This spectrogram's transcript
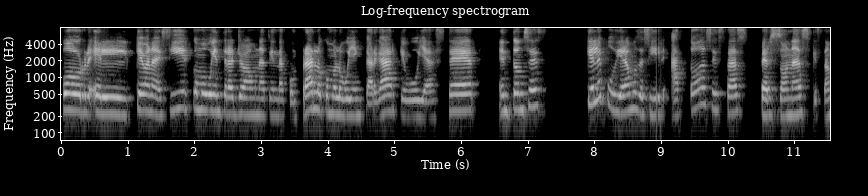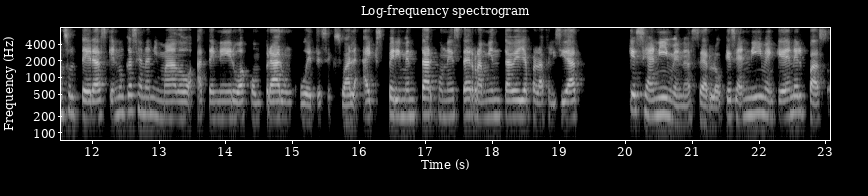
por el qué van a decir, cómo voy a entrar yo a una tienda a comprarlo, cómo lo voy a encargar, qué voy a hacer. Entonces, ¿qué le pudiéramos decir a todas estas personas que están solteras, que nunca se han animado a tener o a comprar un juguete sexual, a experimentar con esta herramienta bella para la felicidad? Que se animen a hacerlo, que se animen, que den el paso.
